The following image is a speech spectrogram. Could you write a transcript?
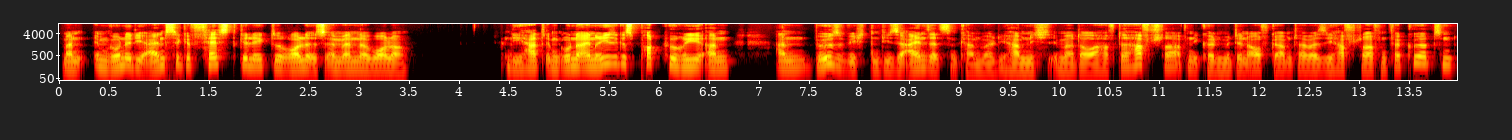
Man, im Grunde die einzige festgelegte Rolle ist Amanda Waller. Die hat im Grunde ein riesiges Potpourri an, an Bösewichten, die sie einsetzen kann, weil die haben nicht immer dauerhafte Haftstrafen, die können mit den Aufgaben teilweise die Haftstrafen verkürzen.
